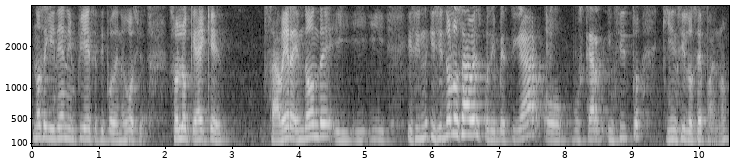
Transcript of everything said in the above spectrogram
no seguirían en pie ese tipo de negocios. Solo que hay que saber en dónde y, si, y si no lo sabes, pues investigar o buscar, insisto, quien sí lo sepa, ¿no?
